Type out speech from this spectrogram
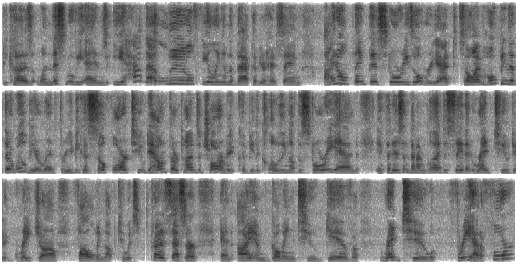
Because when this movie ends, you have that little feeling in the back of your head saying, I don't think this story's over yet, so I'm hoping that there will be a Red 3 because so far, two down, third time's a charm. It could be the closing of the story, and if it isn't, then I'm glad to say that Red 2 did a great job following up to its predecessor, and I am going to give Red 2 3 out of 4.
